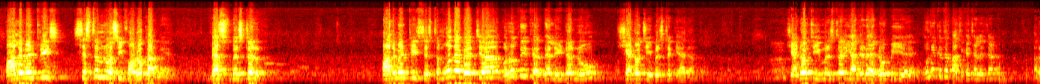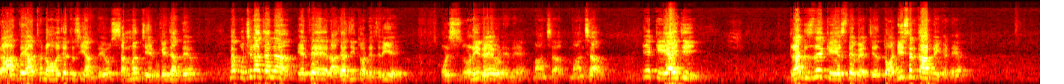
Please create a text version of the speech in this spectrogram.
ਪਾਰਲੀਮੈਂਟਰੀ ਸਿਸਟਮ ਨੂੰ ਅਸੀਂ ਫੋਲੋ ਕਰਨੇ ਆ ਵੈਸਟਮਿੰਸਟਰ ਪਾਰਲੀਮੈਂਟਰੀ ਸਿਸਟਮ ਉਹਦੇ ਵਿੱਚ ਵਿਰੋਧੀ ਧਿਰ ਦੇ ਲੀਡਰ ਨੂੰ ਸ਼ੈਡੋ ਚੀਫ ਮਿਨਿਸਟਰ ਕਿਹਾ ਜਾਂਦਾ। ਸ਼ੈਡੋ ਚੀਫ ਮਿਨਿਸਟਰ ਜਾਂ ਜਿਹੜਾ ਐਲਓਪੀ ਹੈ, ਉਹਨੇ ਕਿਤੇ ਭੱਜ ਕੇ ਚਲੇ ਜਾਣਾ। ਰਾਤ ਦੇ 8-9 ਵਜੇ ਤੁਸੀਂ ਆਉਂਦੇ ਹੋ, ਸੰਮਨ ਚੇਪ ਕੇ ਜਾਂਦੇ ਹੋ। ਮੈਂ ਪੁੱਛਣਾ ਚਾਹਨਾ ਇੱਥੇ ਰਾਜਾ ਜੀ ਤੁਹਾਡੇ ਜ਼ਰੀਏ, ਹੁਣ ਸੁਣੀ ਰਹੇ ਹੋਣੇ ਨੇ ਮਾਨ ਸਾਹਿਬ ਮਾਨ ਸਾਹਿਬ, ਇਹ ਕੇਆਈਜੀ ਡਰੱਗਸ ਦੇ ਕੇਸ ਦੇ ਵਿੱਚ ਤੁਹਾਡੀ ਸਰਕਾਰ ਨਹੀਂ ਕੱਢਿਆ।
